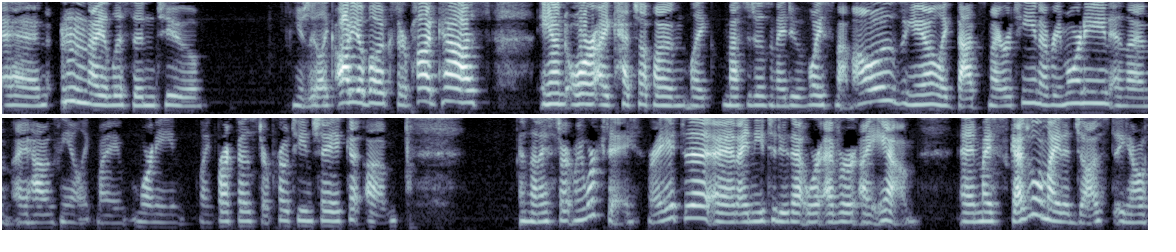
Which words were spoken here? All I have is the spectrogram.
and I listen to usually like audiobooks or podcasts and or I catch up on like messages and I do voice memos, you know, like that's my routine every morning and then I have, you know, like my morning like breakfast or protein shake um and then I start my workday, right? And I need to do that wherever I am and my schedule might adjust you know if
